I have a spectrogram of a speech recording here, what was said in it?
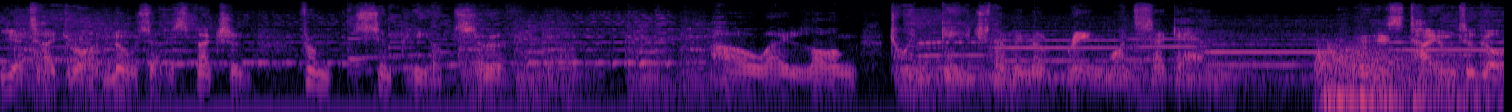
yet I draw no satisfaction from simply observing them. How I long to engage them in the ring once again. It is time to go.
